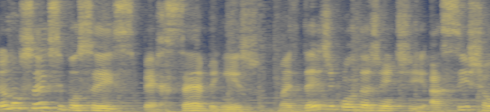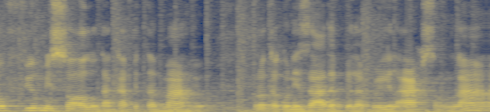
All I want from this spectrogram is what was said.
Eu não sei se vocês percebem isso, mas desde quando a gente assiste ao filme solo da Capitã Marvel, protagonizada pela Brie Larson lá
